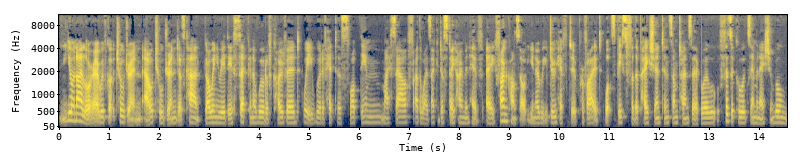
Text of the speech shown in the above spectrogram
you and I, Laura, we've got children, our children just can't go anywhere, they're sick in a world of COVID. We would have had to swab them myself. Otherwise, I could just stay home and have a phone consult. You know, we do have to provide what's best for the patient, and sometimes a physical examination will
